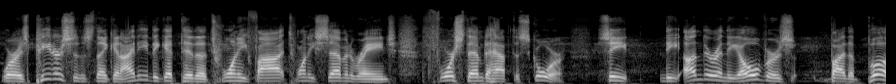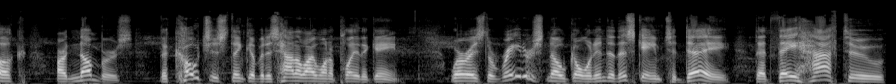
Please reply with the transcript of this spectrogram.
Whereas Pederson's thinking, I need to get to the 25, 27 range, force them to have to score. See, the under and the overs by the book are numbers. The coaches think of it as how do I want to play the game. Whereas the Raiders know going into this game today that they have to,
